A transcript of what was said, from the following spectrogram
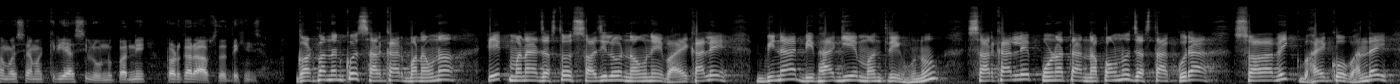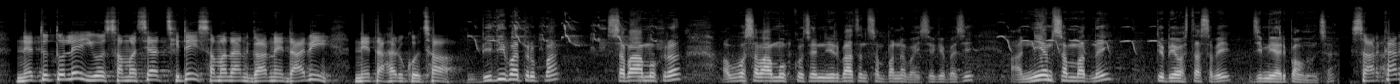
समस्यामा क्रियाशील हुनुपर्ने टड्का र देखिन्छ। गठबन्धनको सरकार बनाउन एक मना जस्तो सजिलो नहुने भएकाले बिना विभागीय मन्त्री हुनु सरकारले पूर्णता नपाउनु जस्ता कुरा स्वाभाविक भएको भन्दै नेतृत्वले यो समस्या छिटै समाधान गर्ने दावी नेताहरूको छ। विधिवत रूपमा सभामुख र उपसभामुखको चाहिँ निर्वाचन सम्पन्न भइसकेपछि नियम सम्बद्ध नै त्यो व्यवस्था सबै जिम्मेवारी पाउनुहुन्छ। सरकार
